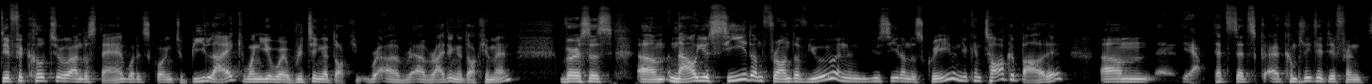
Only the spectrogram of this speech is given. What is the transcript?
difficult to understand what it's going to be like when you were writing a docu- uh, uh, writing a document, versus um, now you see it in front of you and you see it on the screen and you can talk about it um, yeah, that's that's a completely different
